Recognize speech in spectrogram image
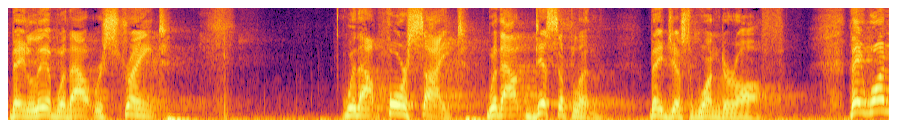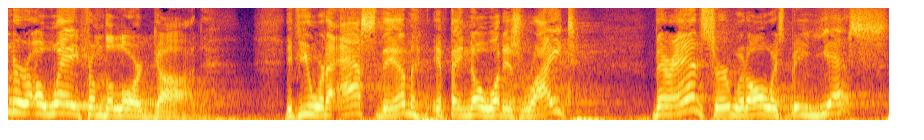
they live without restraint, without foresight, without discipline. They just wander off. They wander away from the Lord God. If you were to ask them if they know what is right, their answer would always be yes.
